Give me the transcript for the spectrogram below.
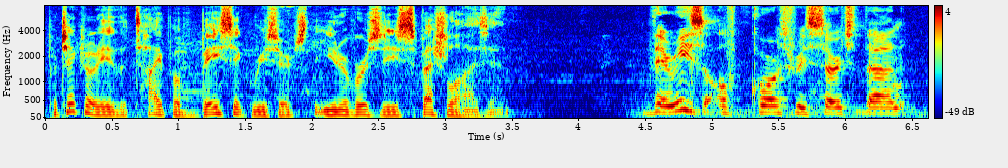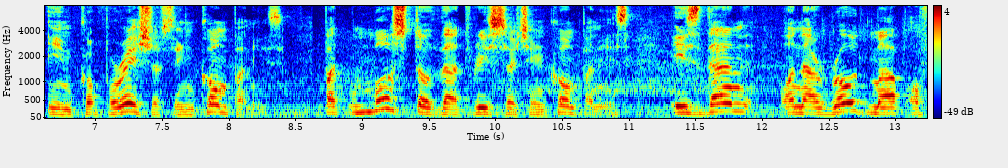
particularly the type of basic research that universities specialize in. There is, of course, research done in corporations, in companies. But most of that research in companies is done on a roadmap of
